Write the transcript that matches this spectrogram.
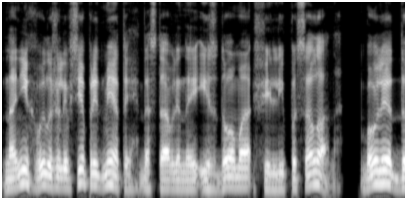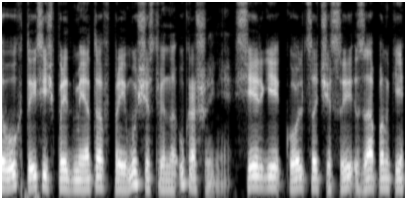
На них выложили все предметы, доставленные из дома Филиппа Салана, более двух тысяч предметов, преимущественно украшения, серьги, кольца, часы, запонки,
